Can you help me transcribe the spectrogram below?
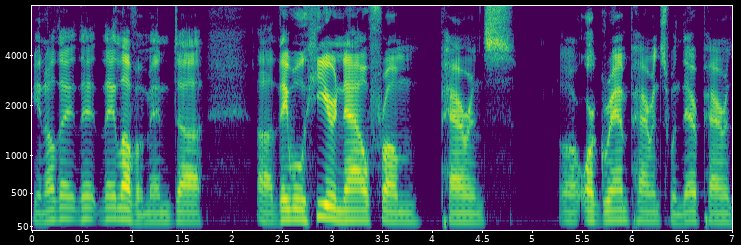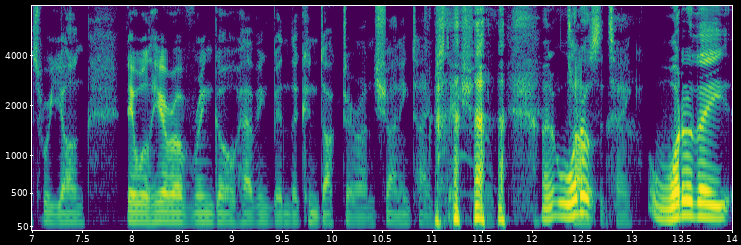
You know, they they, they love him, and uh, they will hear now from parents or, or, grandparents when their parents were young. They will hear of Ringo having been the conductor on Shining Time Station. what Thomas are, the Tank. What are they?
